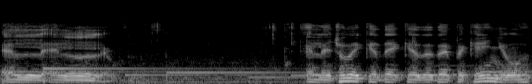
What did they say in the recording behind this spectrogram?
el, el hecho de que, de que desde pequeños,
